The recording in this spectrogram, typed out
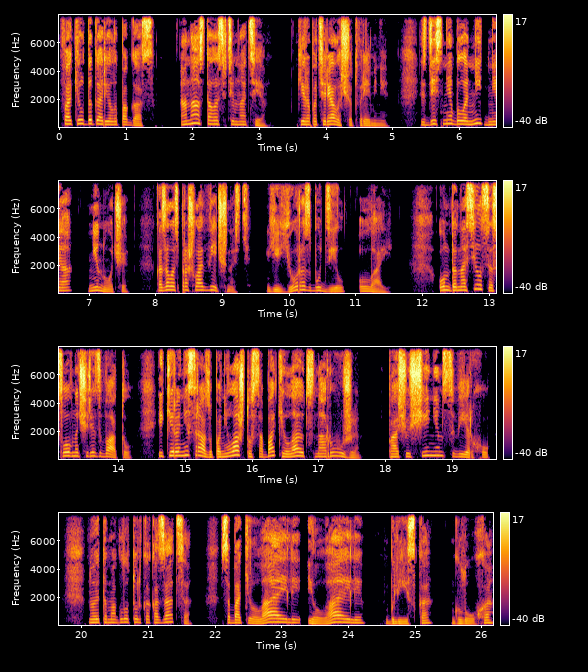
Факел догорел и погас. Она осталась в темноте. Кира потеряла счет времени. Здесь не было ни дня, ни ночи. Казалось, прошла вечность. Ее разбудил лай. Он доносился словно через вату, и Кира не сразу поняла, что собаки лают снаружи, по ощущениям сверху. Но это могло только казаться. Собаки лаяли и лаяли, близко, глухо,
